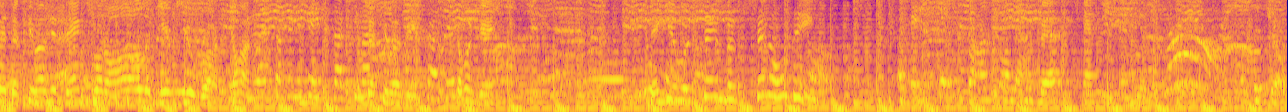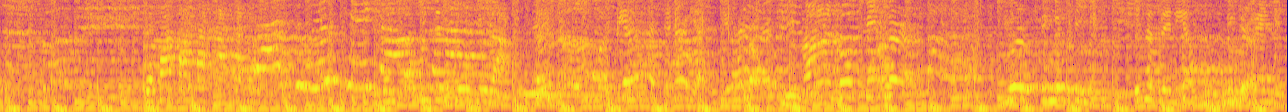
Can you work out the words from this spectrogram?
say Daksha Masi, thanks for all the gifts you brought. Come on. Daksha Masi. Come on, Jay. Thank you. Say, say the whole thing. Okay, just take the song from that. Too bad you can't do any of this. It's a joke. When someone says you laugh, okay? But we haven't had dinner yet. Did you have dinner? Ah, no finger! Your finger thief. This is video? Finger ending.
